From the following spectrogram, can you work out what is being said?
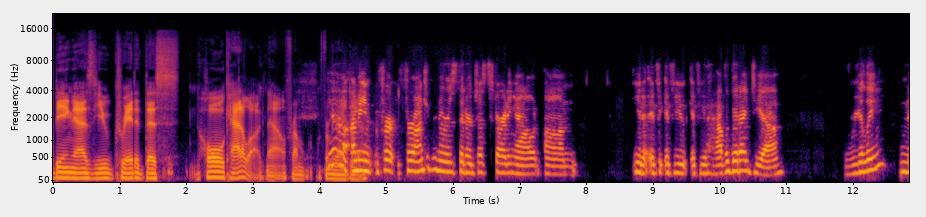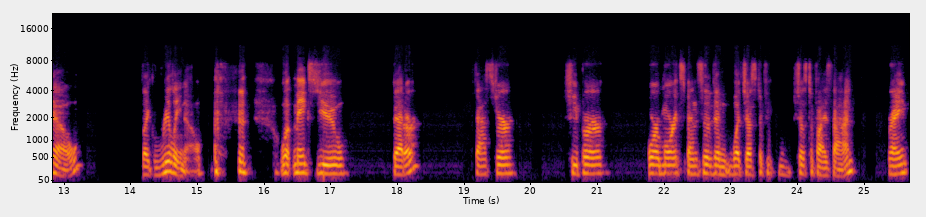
being as you created this whole catalog now from from yeah i mean for for entrepreneurs that are just starting out um you know if if you if you have a good idea really know like really know what makes you better faster cheaper or more expensive and what justif- justifies that right?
